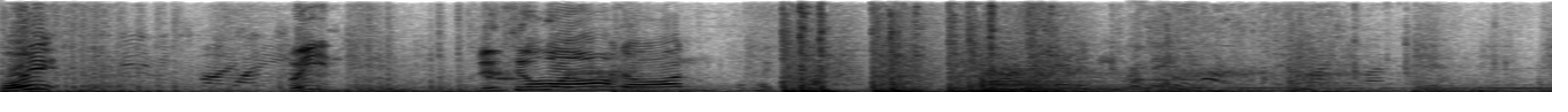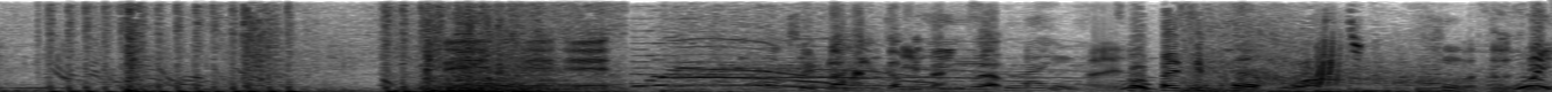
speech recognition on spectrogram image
เฮ้ยเฮ้ยลินซิววอโดน แล้วหันกลับไปยิงแบบกดไปสิบหกว่ะโอ้ย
